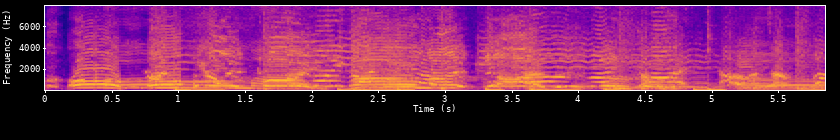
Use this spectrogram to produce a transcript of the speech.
oh, oh, oh, my god! Oh my god! Oh my god.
